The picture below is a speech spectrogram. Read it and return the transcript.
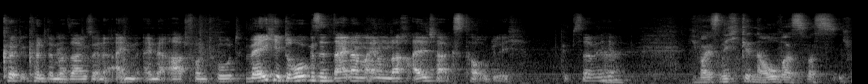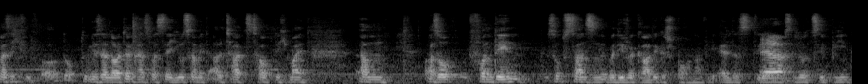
könnte man sagen, so eine, eine Art von Tod. Welche Drogen sind deiner Meinung nach alltagstauglich? Gibt es da welche? Ja. Ich weiß nicht genau, was, was, ich weiß nicht, ob du mir das erläutern kannst, was der User mit alltagstauglich meint. Ähm, also von den Substanzen, über die wir gerade gesprochen haben, wie LSD, ja. Psilocybin,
